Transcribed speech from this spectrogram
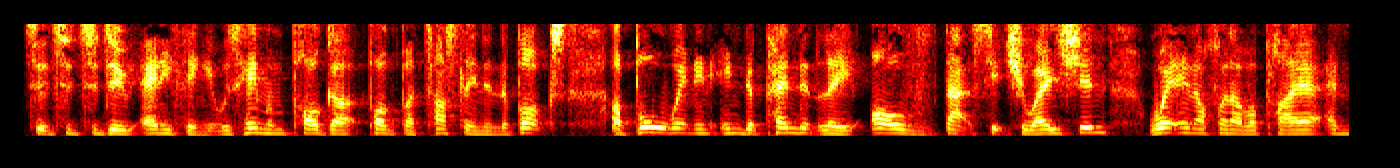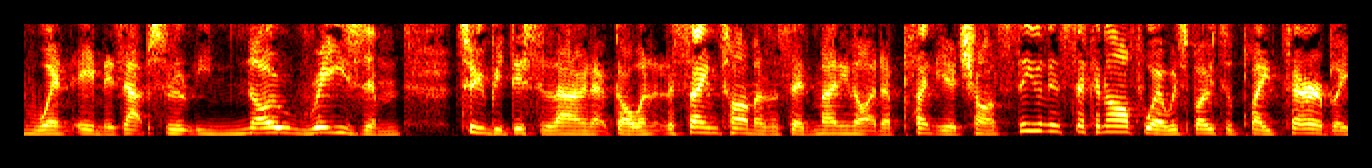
to, to, to do anything. It was him and Pogba, Pogba tussling in the box. A ball went in independently of that situation, went in off another player and went in. There's absolutely no reason to be disallowing that goal. And at the same time, as I said, Man United had plenty of chances. Even in the second half where we're supposed to play terribly,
